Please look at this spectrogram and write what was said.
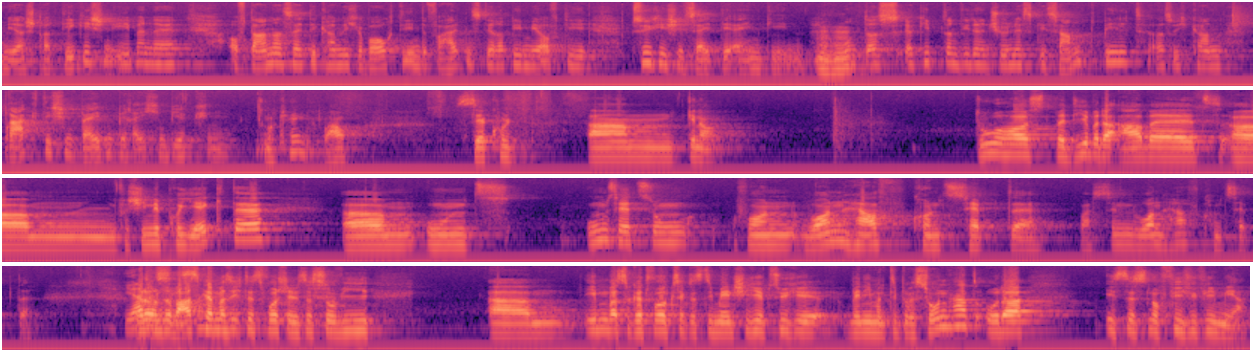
mehr strategischen Ebene. Auf der anderen Seite kann ich aber auch die, in der Verhaltenstherapie mehr auf die psychische Seite eingehen. Und das ergibt dann wieder ein schönes Gesamtbild. Also ich kann praktisch in beiden Bereichen wirken. Okay, wow. Sehr cool. Ähm, genau. Du hast bei dir bei der Arbeit ähm, verschiedene Projekte ähm, und Umsetzung von One Health Konzepte. Was sind One Health Konzepte? Ja, Oder unter was kann man sich das vorstellen? Ist das so wie, ähm, eben was du gerade vorher gesagt hast, die menschliche Psyche, wenn jemand Depressionen hat? Oder ist es noch viel, viel, viel mehr?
